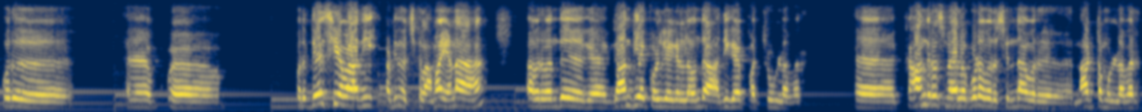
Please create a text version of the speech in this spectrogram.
ஒரு ஒரு தேசியவாதி அப்படின்னு வச்சுக்கலாமா? ஏன்னா அவர் வந்து காந்திய கொள்கைகள்ல வந்து அதிக பற்று உள்ளவர். காங்கிரஸ் மேல கூட ஒரு சின்ன ஒரு நாட்டம் உள்ளவர்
